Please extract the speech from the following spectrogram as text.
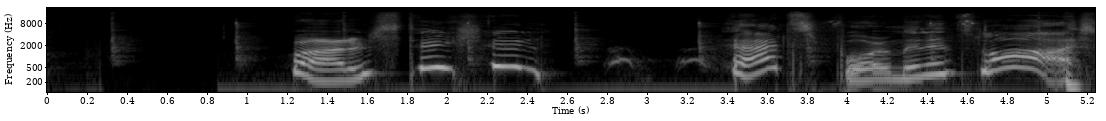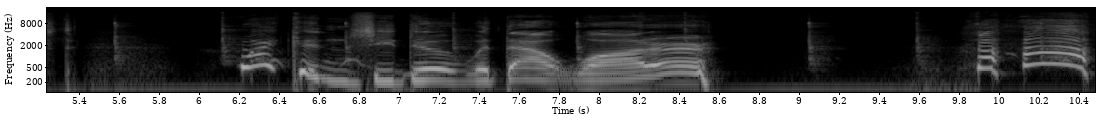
Water station? That's four minutes lost. Why couldn't she do it without water? Ha ha!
